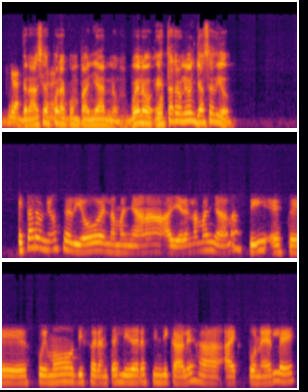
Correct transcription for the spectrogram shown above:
Gracias, Gracias por acompañarnos. Bueno, esta reunión ya se dio. Esta reunión se dio en la mañana, ayer en la mañana, sí. Este, fuimos diferentes líderes sindicales a, exponerle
